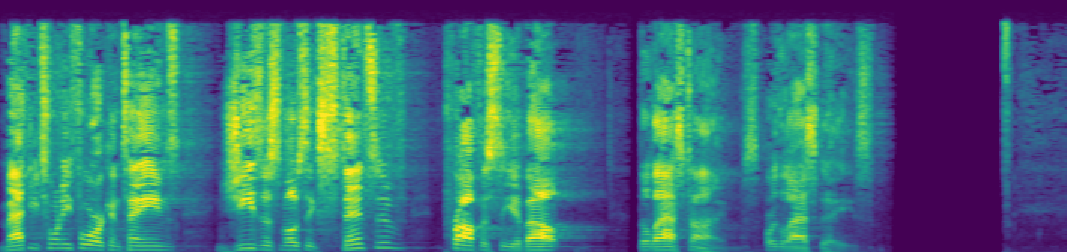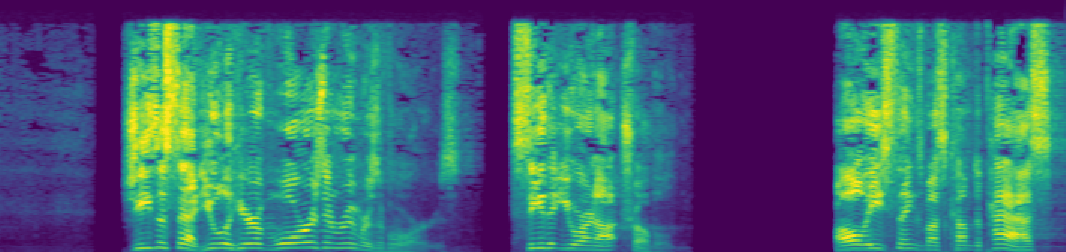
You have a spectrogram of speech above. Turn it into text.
Matthew 24 contains Jesus' most extensive prophecy about the last times or the last days. Jesus said, You will hear of wars and rumors of wars. See that you are not troubled. All these things must come to pass,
